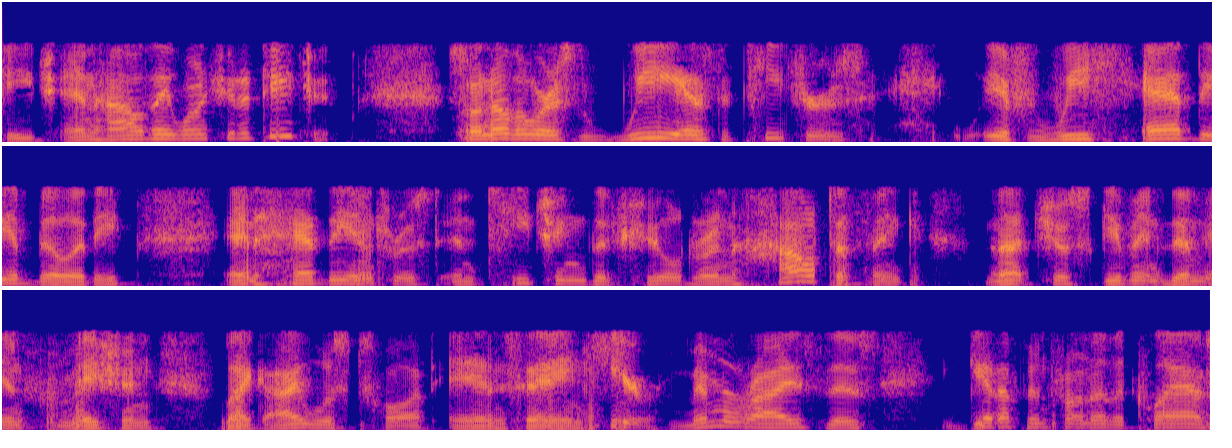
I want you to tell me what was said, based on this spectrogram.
teach and how they want you to teach it. So in other words, we as the teachers if we had the ability and had the interest in teaching the children how to think, not just giving them information like I was taught and saying, "Here, memorize this, get up in front of the class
